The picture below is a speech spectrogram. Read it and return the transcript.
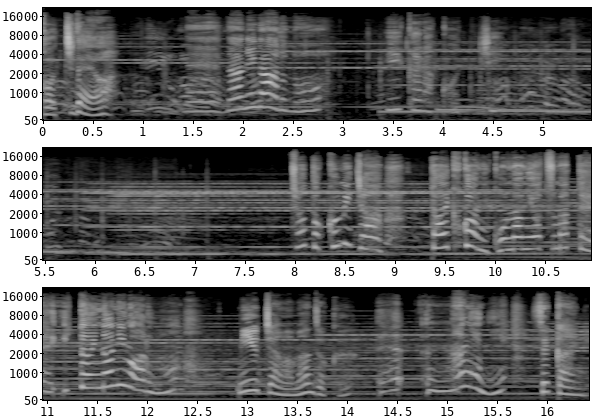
こっちだよ。ねえ何があるの？いいからこっち。ちょっとくみちゃん体育館にこんなに集まって一体何があるの？みゆちゃんは満足？え何に？世界に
